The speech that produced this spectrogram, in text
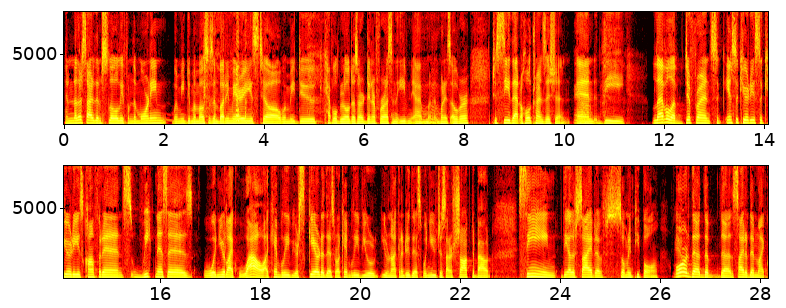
And another side of them slowly from the morning when we do mimosas and Bloody Marys till when we do Capital Grille does our dinner for us in the evening uh, Mm-hmm. when, when it's over to see that whole transition and the level of different insecurities, securities, confidence, weaknesses when you're like, wow, I can't believe you're scared of this or I can't believe you're you're not going to do this when you just are shocked about seeing the other side of so many people or the the the side of them like,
